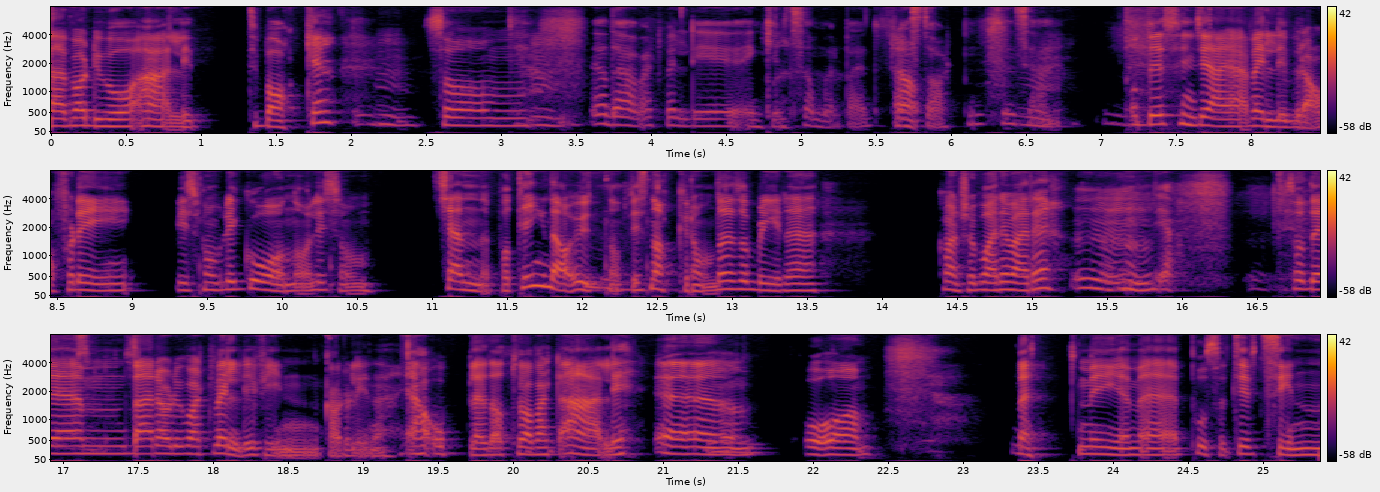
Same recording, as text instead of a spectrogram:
der var du òg ærlig tilbake. Mm. Så, ja, det har vært veldig enkelt samarbeid fra Ja. starten, syns jeg. og det syns jeg er veldig bra, fordi hvis man blir gående og liksom kjenne på ting da, uten at vi snakker om det, så blir det kanskje bare verre. Mm. Mm. Ja. Så det, der har du vært veldig fin, Karoline. Jeg har opplevd at du har vært ærlig, eh, og møtt mye med positivt sinn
